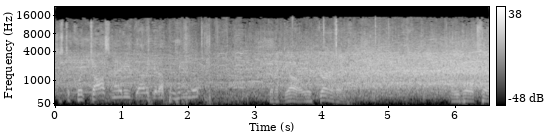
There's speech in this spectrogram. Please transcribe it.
Just a quick toss, maybe. Got to get up and handle it. Gonna go with Gurley. Able to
